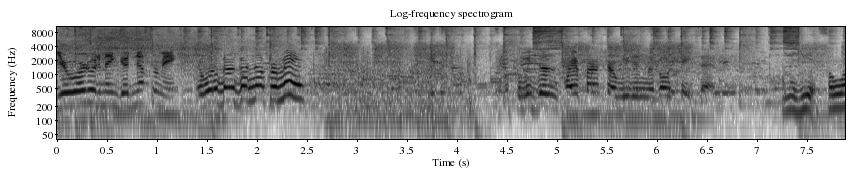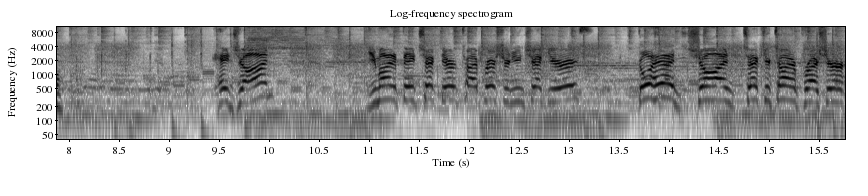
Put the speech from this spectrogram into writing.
your word would have been good enough for me. It would have been good enough for me. Could we do the tire pressure or we didn't negotiate that? How many you get? Four? Hey, John, you mind if they check their tire pressure and you can check yours? Go ahead, Sean, check your tire pressure.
